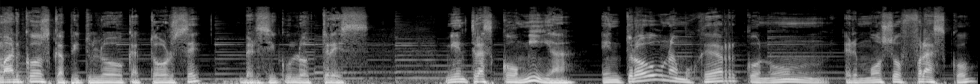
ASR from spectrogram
Marcos capítulo 14, versículo 3. Mientras comía, entró una mujer con un hermoso frasco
